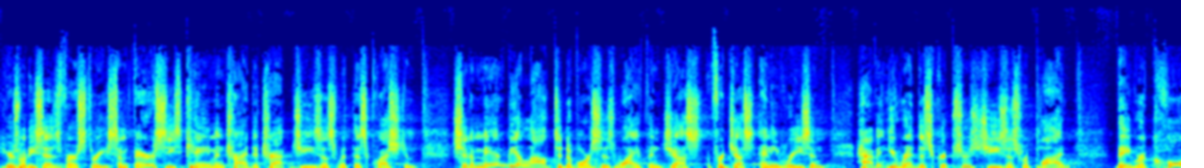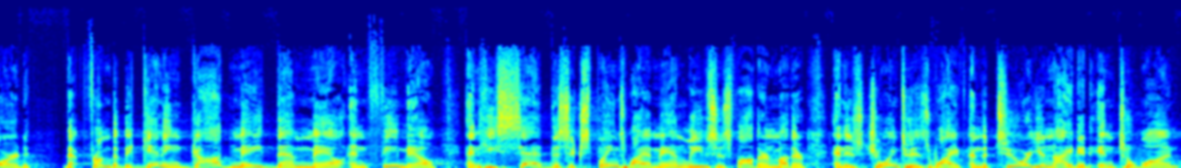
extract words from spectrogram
Here's what he says, verse 3. Some Pharisees came and tried to trap Jesus with this question Should a man be allowed to divorce his wife and just, for just any reason? Haven't you read the scriptures? Jesus replied. They record that from the beginning, God made them male and female. And he said, This explains why a man leaves his father and mother and is joined to his wife, and the two are united into one.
